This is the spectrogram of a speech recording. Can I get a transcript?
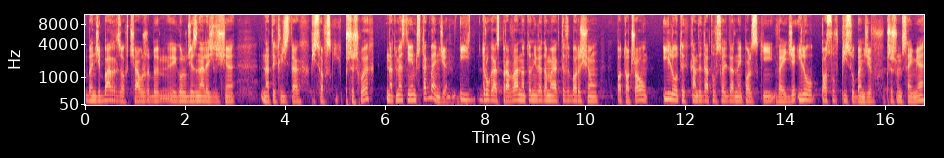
będzie bardzo chciał, żeby jego ludzie znaleźli się na tych listach pisowskich przyszłych. Natomiast nie wiem, czy tak będzie. I druga sprawa, no to nie wiadomo, jak te wybory się potoczą. Ilu tych kandydatów Solidarnej Polski wejdzie, ilu posłów PiSu będzie w przyszłym Sejmie,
